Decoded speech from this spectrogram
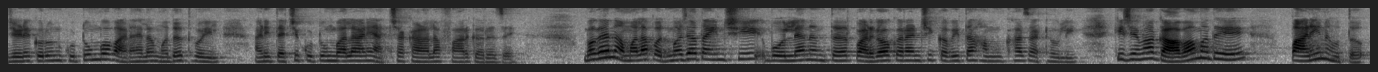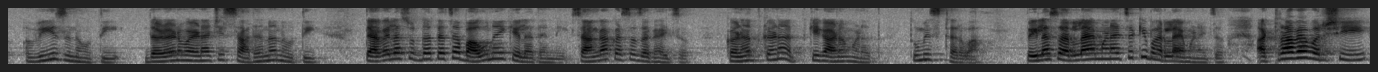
जेणेकरून कुटुंब वाढायला मदत होईल आणि त्याची कुटुंबाला आणि आजच्या काळाला फार गरज आहे. बघा ना मला पद्मजाताईंशी बोलल्यानंतर पाडगावकरांची कविता हमखास आठवली की जेव्हा गावामध्ये पाणी नव्हतं वीज नव्हती दळणवळणाची साधनं नव्हती त्यावेळेलासुद्धा त्याचा बाऊ नाही केला त्यांनी. सांगा कसं जगायचं? कणत कणत की गाणं म्हणत? तुम्हीच ठरवा. पहिला सरलाय म्हणायचं की भरलाय म्हणायचं? अठराव्या वर्षी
